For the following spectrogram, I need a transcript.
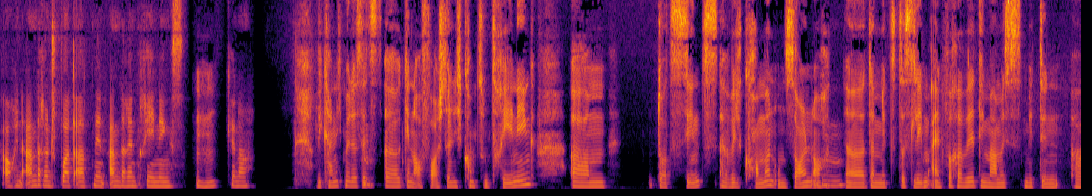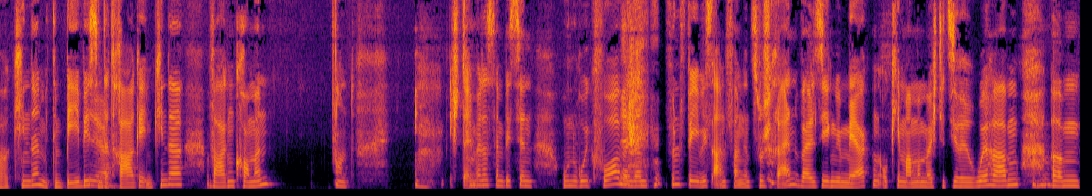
Auch in anderen Sportarten, in anderen Trainings. Mhm. Genau. Wie kann ich mir das jetzt äh, genau vorstellen? Ich komme zum Training. Ähm, dort sind, äh, willkommen und sollen auch, mhm. äh, damit das Leben einfacher wird. Die Mamis mit den äh, Kindern, mit den Babys ja. in der Trage im Kinderwagen kommen. Und ich stelle mir das ein bisschen unruhig vor, wenn dann fünf Babys anfangen zu schreien, weil sie irgendwie merken, okay, Mama möchte jetzt ihre Ruhe haben. Mhm. Ähm,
